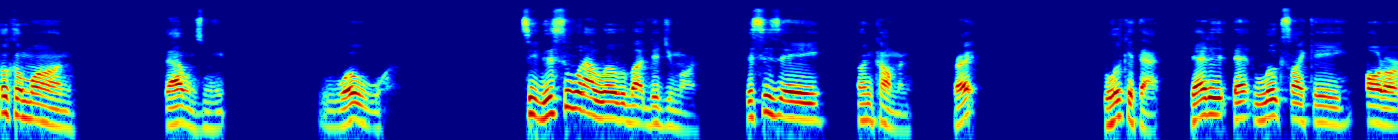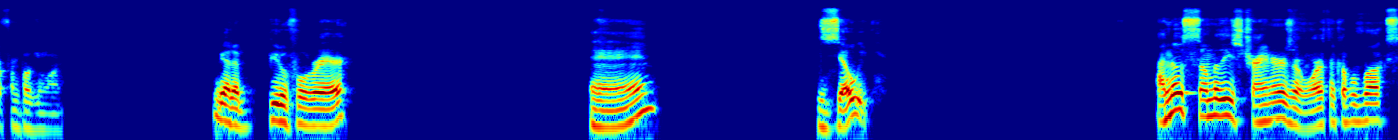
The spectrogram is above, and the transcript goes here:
Kokomon. That one's neat. Whoa. See, this is what I love about Digimon. This is a uncommon, right? Look at that. That is that looks like a alt art from Pokemon. We got a beautiful rare. And Zoe. I know some of these trainers are worth a couple bucks.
